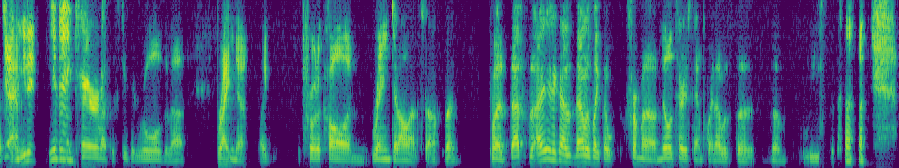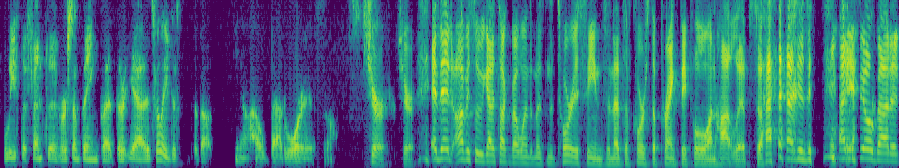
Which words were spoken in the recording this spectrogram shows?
establishment. He didn't. He didn't care about the stupid rules about, right? You know, like protocol and rank and all that stuff. But, but that's the, I think that, that was like the from a military standpoint, that was the the least least offensive or something. But there, yeah, it's really just about you know how bad war is. So. Sure, sure. And then obviously we got to talk about one of the most notorious scenes, and that's of course the prank they pull on Hot Lips. So how, how does it, how do you feel about it?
